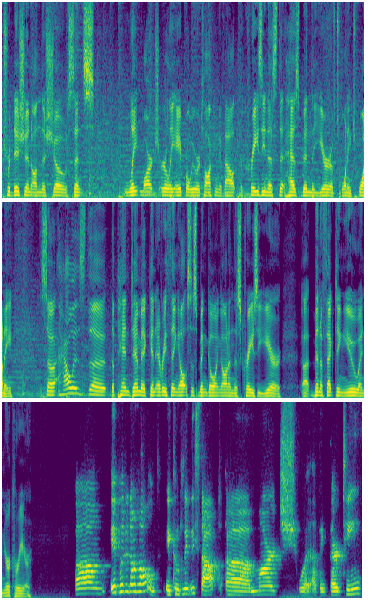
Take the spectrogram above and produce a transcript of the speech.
tradition on this show since late March, early April. We were talking about the craziness that has been the year of 2020. So, how is the the pandemic and everything else that's been going on in this crazy year uh, been affecting you and your career? Um, it put it on hold. It completely stopped. Uh, March, what I think, thirteenth.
